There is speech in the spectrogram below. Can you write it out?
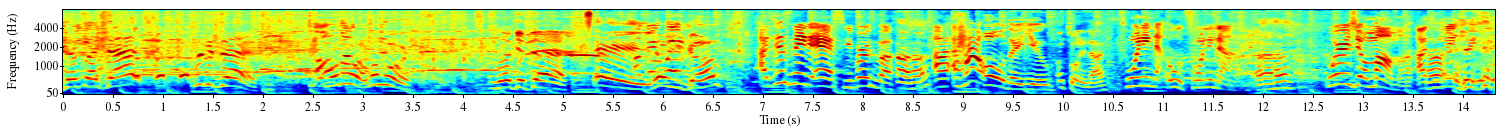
just like that. Look at that. Oh one more, one more. Look at that. Hey, Okay, there wait. you go. I just need to ask you, first of all, Uh-huh. uh, how old are you? I'm 29. 29. Oh, 29. Uh-huh. Where's your mama? I just need to here.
